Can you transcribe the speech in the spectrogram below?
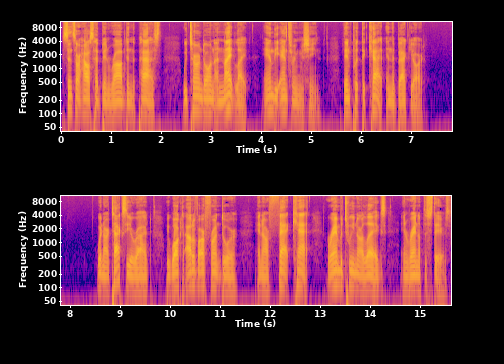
Since our house had been robbed in the past, we turned on a night light and the answering machine, then put the cat in the backyard. When our taxi arrived, we walked out of our front door, and our fat cat ran between our legs and ran up the stairs.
